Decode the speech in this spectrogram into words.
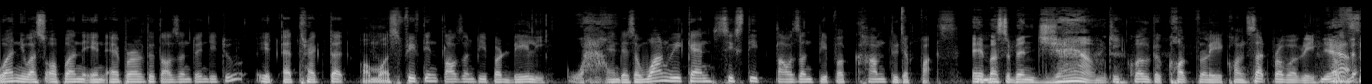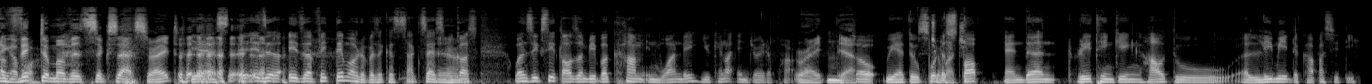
when it was opened in April 2022, it attracted almost 15,000 people daily. Wow. And there's a one weekend, 60,000 people come to the parks. It must have been jammed. Equal to Coldplay concert probably. Yeah. A victim of its success, right? yes, it's a, it's a victim of the success Yeah. because when 60,000 people come in one day, you cannot enjoy the park. right. Yeah. So we had to It's put a much. stop and then rethinking how to uh, limit the capacity.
